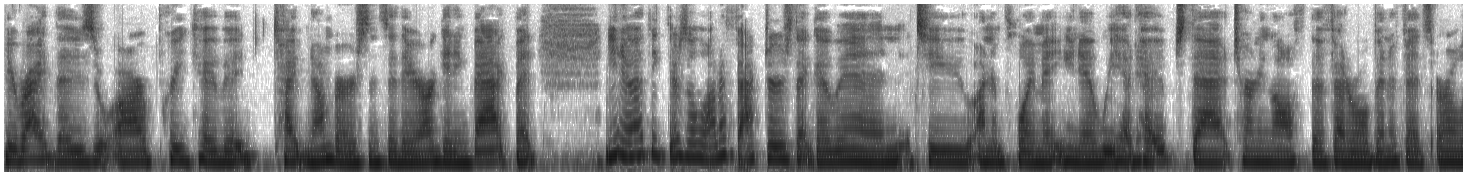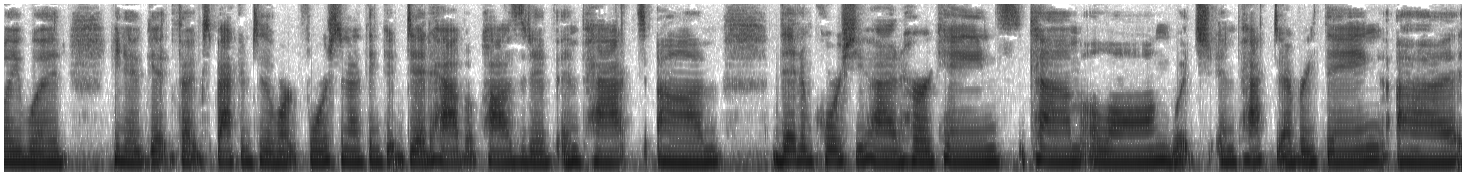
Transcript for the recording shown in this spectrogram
you're right; those are pre-COVID type numbers, and so they are getting back. But you know, I think there's a lot of factors that go in to unemployment. You know, we had hoped that turning off the federal benefits early would, you know, get folks back into the workforce, and I think it did have a positive impact. Um, then, of course, you had hurricanes come along, which impact everything. Uh,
